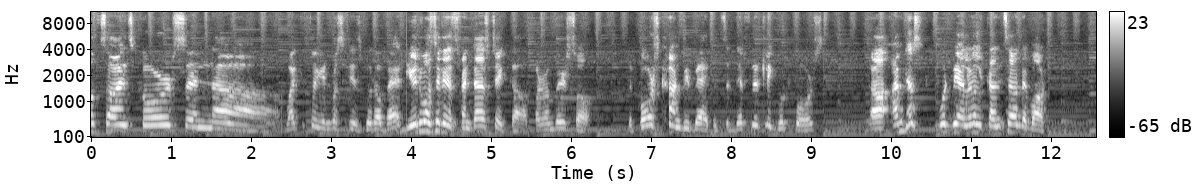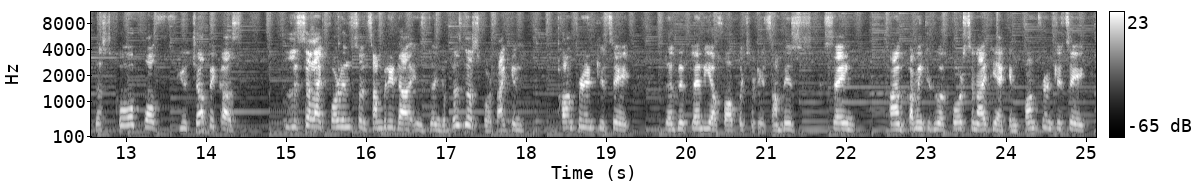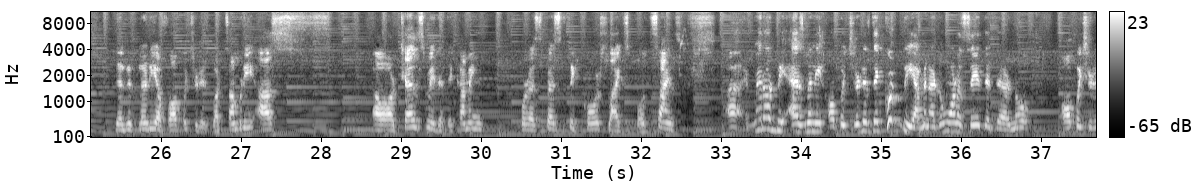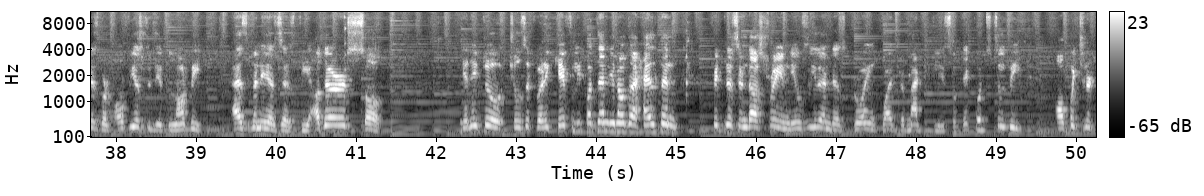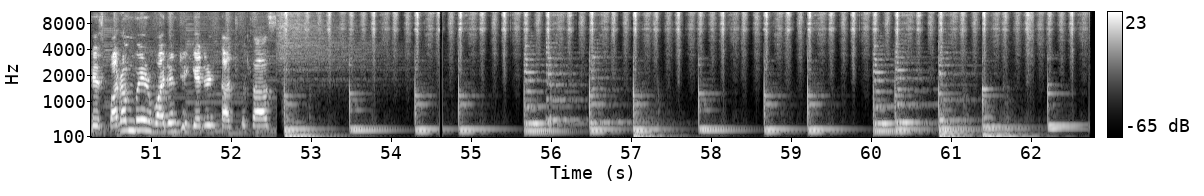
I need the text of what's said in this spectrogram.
sports science course in uh, Waikato University is good or bad? University is fantastic, uh, Paramveer, so the course can't be bad. It's a definitely good course. Uh, I'm just would be a little concerned about the scope of future because let's say like for instance somebody is doing a business course, I can confidently say there'll be plenty of opportunities. Somebody's saying I'm coming to do a course in IT, I can confidently say there'll be plenty of opportunities. But somebody asks or tells me that they're coming for a specific course like sports science, uh, it may not be as many opportunities. There could be. I mean, I don't want to say that there are no opportunities, but obviously there will not be as many as, as the others. So you need to choose it very carefully. But then, you know, the health and fitness industry in New Zealand is growing quite dramatically. So there could still be opportunities. Paramveer, why don't you get in touch with us?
